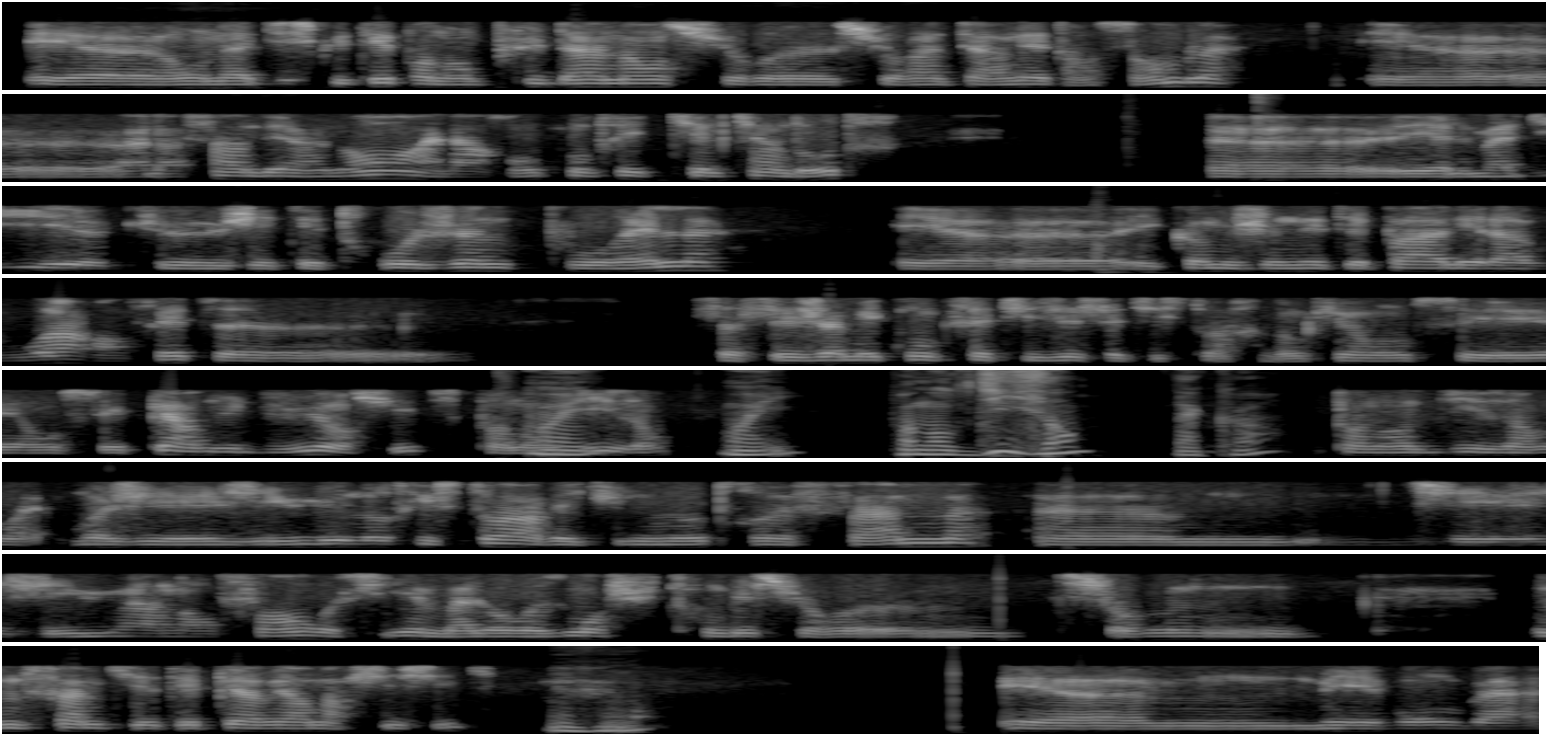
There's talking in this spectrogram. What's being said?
Et euh, on a discuté pendant plus d'un an sur, euh, sur Internet ensemble. Et à la fin d'un an, elle a rencontré quelqu'un d'autre. et elle m'a dit que j'étais trop jeune pour elle. Et, et comme je n'étais pas allé la voir, en fait, ça s'est jamais concrétisé cette histoire. Donc on s'est on s'est perdu de vue ensuite pendant dix ans. Oui, pendant dix ans? D'accord. Pendant dix ans, ouais. Moi, j'ai eu une autre histoire avec une autre femme. Euh, j'ai eu un enfant aussi, et malheureusement, je suis tombé sur, euh, sur une, une, femme qui était pervers narcissique. Mhm. Et, euh, mais bon, bah,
